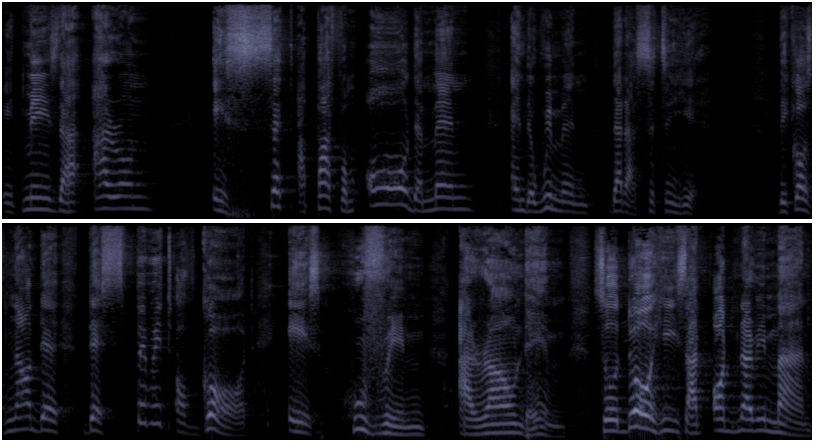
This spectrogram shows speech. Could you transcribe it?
it means that Aaron is set apart from all the men and the women that are sitting here. Because now the, the Spirit of God is hovering around him. So, though he's an ordinary man,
